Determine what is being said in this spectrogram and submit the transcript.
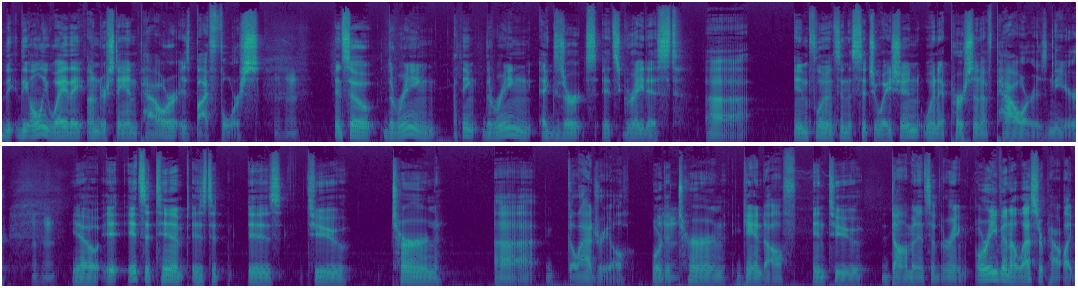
the the only way they understand power is by force mm-hmm. and so the ring I think the ring exerts its greatest uh, influence in the situation when a person of power is near. Mm-hmm. You know, it, its attempt is to is to turn uh, Galadriel or mm-hmm. to turn Gandalf into dominance of the ring, or even a lesser power like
